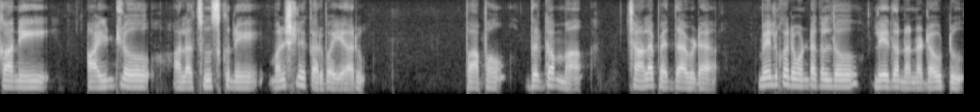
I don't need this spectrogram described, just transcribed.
కానీ ఆ ఇంట్లో అలా చూసుకునే మనుషులే కరువయ్యారు. పాపం దుర్గమ్మ చాలా పెద్ద ఆవిడ మేలుకొని ఉండగలదో లేదో నన్న డౌటు.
